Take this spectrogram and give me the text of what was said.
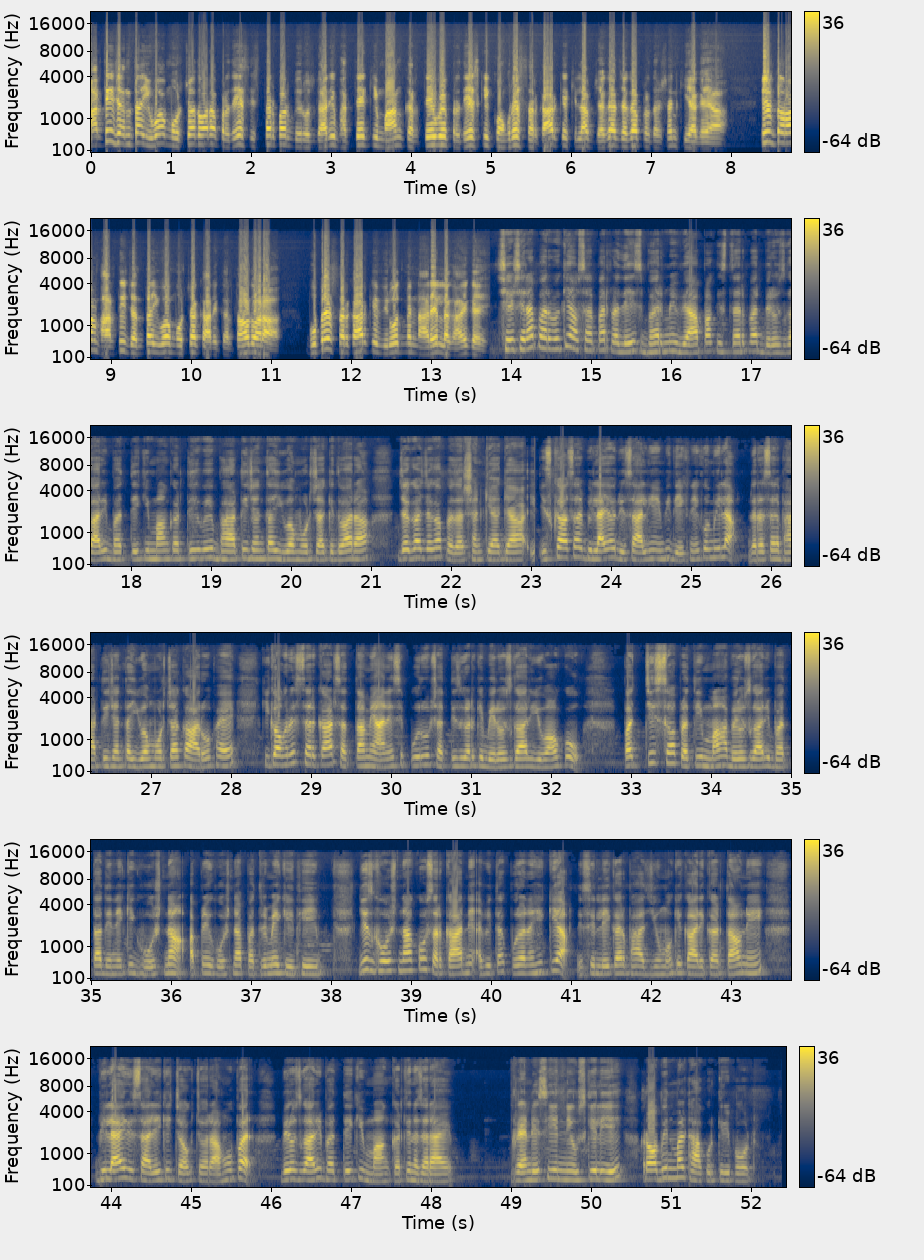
भारतीय जनता युवा मोर्चा द्वारा प्रदेश स्तर पर बेरोजगारी भत्ते की मांग करते हुए प्रदेश की कांग्रेस सरकार के खिलाफ जगह जगह प्रदर्शन किया गया। इस दौरान भारतीय जनता युवा मोर्चा कार्यकर्ताओं द्वारा भूपेश सरकार के विरोध में नारे लगाए गए। छेरछेरा पर्व के अवसर पर प्रदेश भर में व्यापक स्तर पर बेरोजगारी भत्ते की मांग करते हुए भारतीय जनता युवा मोर्चा के द्वारा जगह जगह प्रदर्शन किया गया। इसका असर भिलाई और रिसाली में भी देखने को मिला। दरअसल, भारतीय जनता युवा मोर्चा का आरोप है कि कांग्रेस सरकार सत्ता में आने से पूर्व छत्तीसगढ़ के बेरोजगार युवाओं को 2500 प्रति माह बेरोजगारी भत्ता देने की घोषणा अपने घोषणा पत्र में की थी। जिस घोषणा को सरकार ने अभी तक पूरा नहीं किया, इसे लेकर भाजयुमो के कार्यकर्ताओं ने भिलाई रिसाली के चौक चौराहों पर बेरोजगारी भत्ते की मांग करते नज़र आए। ग्रैंड एशियन न्यूज़ के लिए रॉबिन मल ठाकुर की रिपोर्ट।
